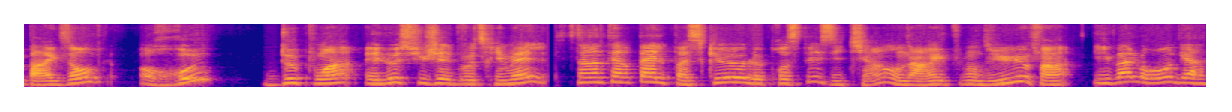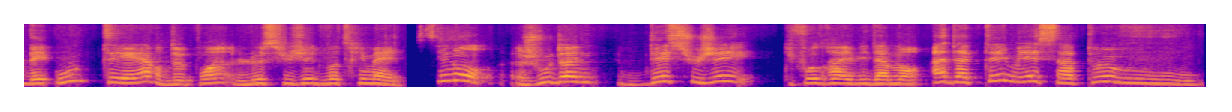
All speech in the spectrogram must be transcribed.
par exemple, re, deux points, et le sujet de votre email, ça parce que le prospect dit tiens, on a répondu, enfin, il va le regarder ou TR, deux points, le sujet de votre email. Sinon, je vous donne des sujets qu'il faudra évidemment adapter, mais ça peut vous,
